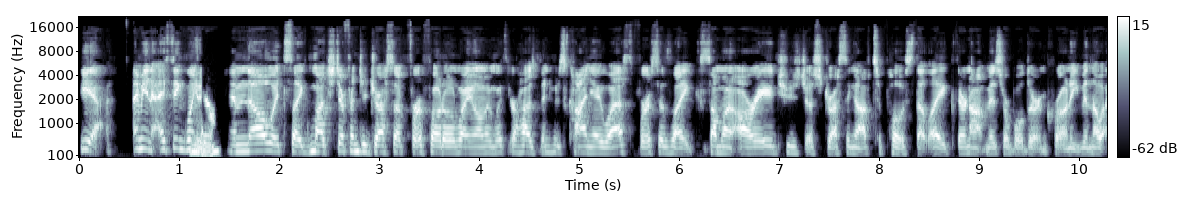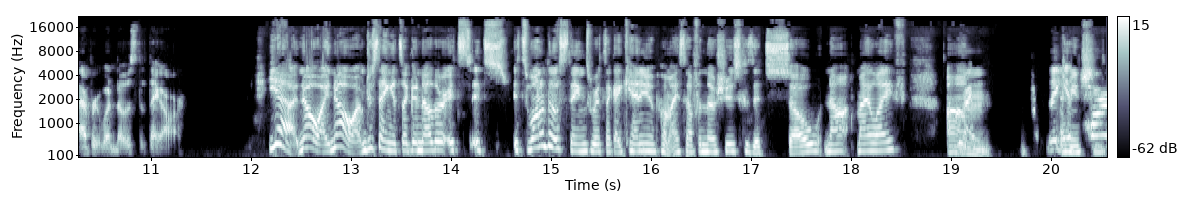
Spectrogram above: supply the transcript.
Yeah. I mean, I think when Yeah. you're him, though, it's like much different to dress up for a photo in Wyoming with your husband who's Kanye West versus like someone our age who's just dressing up to post that like they're not miserable during Corona, even though everyone knows that they are. Yeah, no, I know. I'm just saying it's like another it's it's it's one of those things where it's like I can't even put myself in those shoes because it's so not my life. Um Right. Like I it's she- hard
